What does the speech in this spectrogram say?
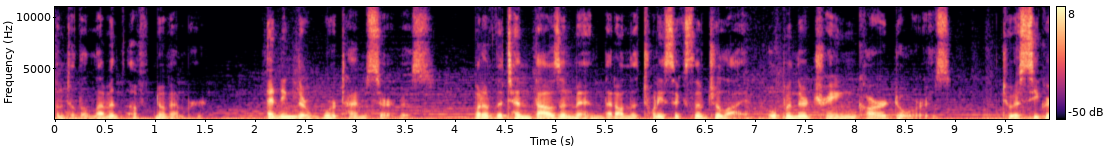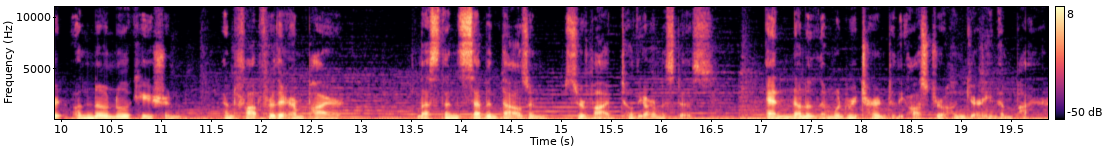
until the 11th of November, ending their wartime service. But of the 10,000 men that on the 26th of July opened their train car doors to a secret unknown location and fought for their empire, less than 7,000 survived till the armistice, and none of them would return to the Austro Hungarian Empire.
